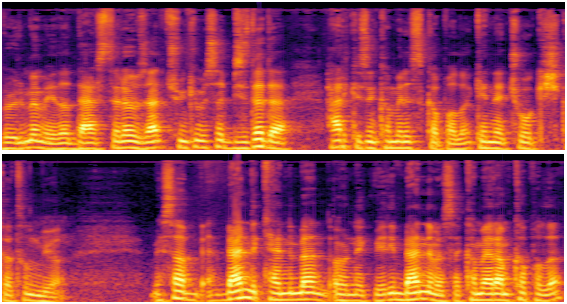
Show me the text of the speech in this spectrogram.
bölüme ya da derslere özel. Çünkü mesela bizde de herkesin kamerası kapalı. Gene çoğu kişi katılmıyor. Mesela ben de kendimden örnek vereyim. Ben de mesela kameram kapalı.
